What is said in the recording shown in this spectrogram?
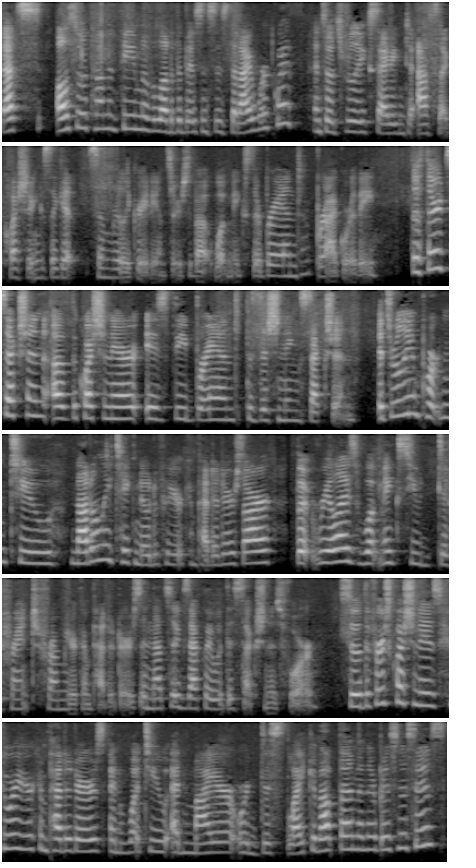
that's also a common theme of a lot of the businesses that I work with. And so it's really exciting to ask that question because I get some really great answers about what makes their brand brag worthy. The third section of the questionnaire is the brand positioning section. It's really important to not only take note of who your competitors are, but realize what makes you different from your competitors. And that's exactly what this section is for. So, the first question is Who are your competitors and what do you admire or dislike about them and their businesses?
